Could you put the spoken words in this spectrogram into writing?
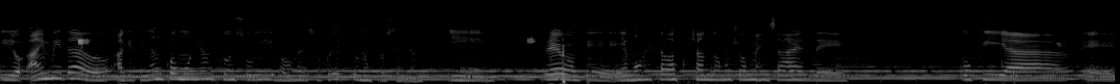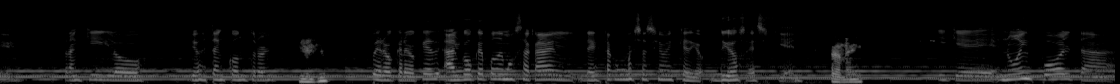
y lo ha invitado a que tengan comunión con su Hijo Jesucristo nuestro Señor. Y creo que hemos estado escuchando muchos mensajes de confía, eh, tranquilo, Dios está en control. Pero creo que algo que podemos sacar de esta conversación es que Dios, Dios es fiel Amén. y que no importa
